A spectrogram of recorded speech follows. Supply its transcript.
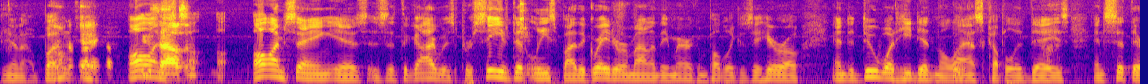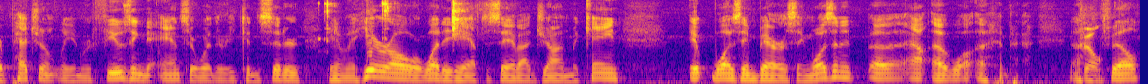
You know, but Okay. all I'm, 2000. uh, all I'm saying is is that the guy was perceived at least by the greater amount of the American public as a hero, and to do what he did in the last couple of days and sit there petulantly and refusing to answer whether he considered him a hero or what did he have to say about John McCain, it was embarrassing, wasn't it? Uh, Al- uh, uh, Phil. Phil.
